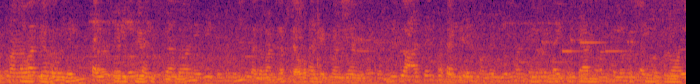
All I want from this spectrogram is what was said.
బట్ మన వాళ్ళు లైక్ టైటిల్ ఏం టైటిల్ అనేది ఇష్యూ కదా one title if you ask them to title like Mangalagiri one kilometre title tab one kilometre title small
